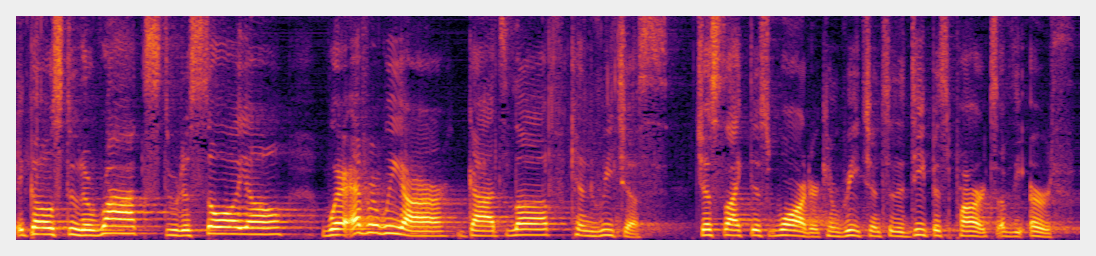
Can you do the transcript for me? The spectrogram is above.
It goes through the rocks, through the soil, wherever we are, God's love can reach us, just like this water can reach into the deepest parts of the earth.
